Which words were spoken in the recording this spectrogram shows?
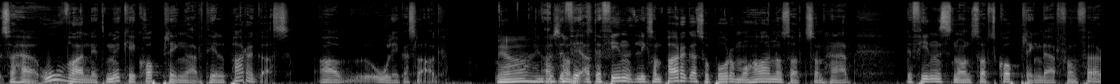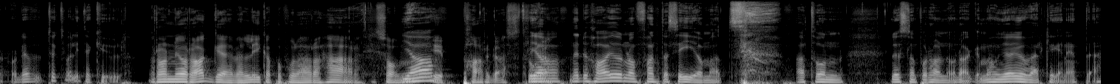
så här ovanligt mycket kopplingar till Pargas av olika slag. Ja, Att det, intressant. att det finns, liksom Pargas och Pormo har någon sorts sån här, det finns någon sorts koppling där från förr och det tyckte jag var lite kul. Ronny och Ragge är väl lika populära här som Ja. i Pargas, tror jag. Ja, du har ju någon fantasi om att, att hon lyssnar på Ronny och Ragge, men hon gör ju verkligen inte.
